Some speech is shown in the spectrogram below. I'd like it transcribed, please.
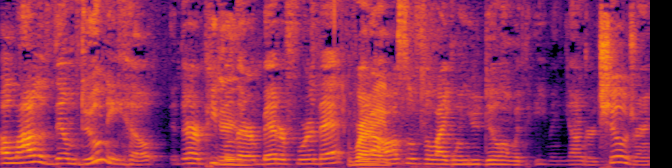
a lot of them do need help. There are people Yeah. that are better for that. But I also feel like when you're dealing with even younger children,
